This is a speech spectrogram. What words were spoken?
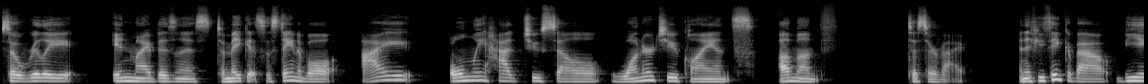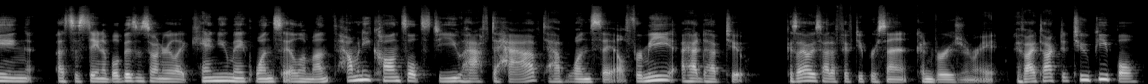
So, really, in my business, to make it sustainable, I only had to sell one or two clients a month to survive. And if you think about being a sustainable business owner, like, can you make one sale a month? How many consults do you have to have to have one sale? For me, I had to have two because I always had a 50% conversion rate. If I talked to two people,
